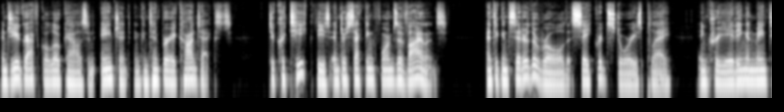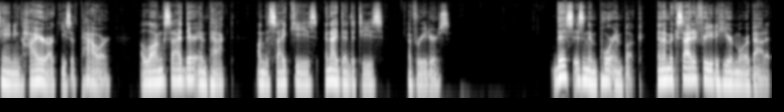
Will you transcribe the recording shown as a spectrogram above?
and geographical locales in ancient and contemporary contexts, to critique these intersecting forms of violence, and to consider the role that sacred stories play in creating and maintaining hierarchies of power alongside their impact on the psyches and identities of readers. This is an important book, and I'm excited for you to hear more about it.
